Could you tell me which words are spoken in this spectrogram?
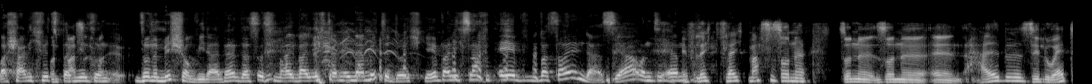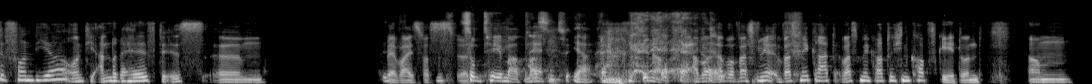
Wahrscheinlich wird es bei mir so, äh, so, eine Mischung wieder. Ne? Das ist mal, weil ich dann in der Mitte durchgehe, weil ich sage, ey, was soll denn das? Ja, und ähm, ja, vielleicht, vielleicht machst du so eine, so eine, so eine äh, halbe Silhouette von dir und die andere Hälfte ist, ähm, wer weiß, was es wird. Zum Thema passend, nee. ja. genau. Aber, aber was mir, was mir gerade, was mir gerade durch den Kopf geht und ähm,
